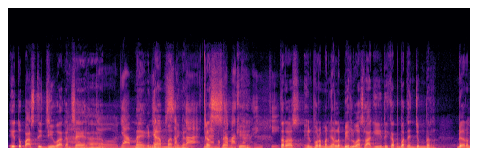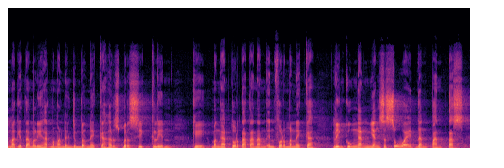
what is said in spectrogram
itu pasti jiwa akan sehat. Ah, betul. Nyaman. Nih, nyaman nih kan. Anu, Ngesep, Ki. Terus informasi yang lebih luas lagi di Kabupaten Jember. Dharma kita melihat memandang Jember neka harus bersih, clean, Ki, mengatur tatanan informan neka, lingkungan yang sesuai dan pantas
